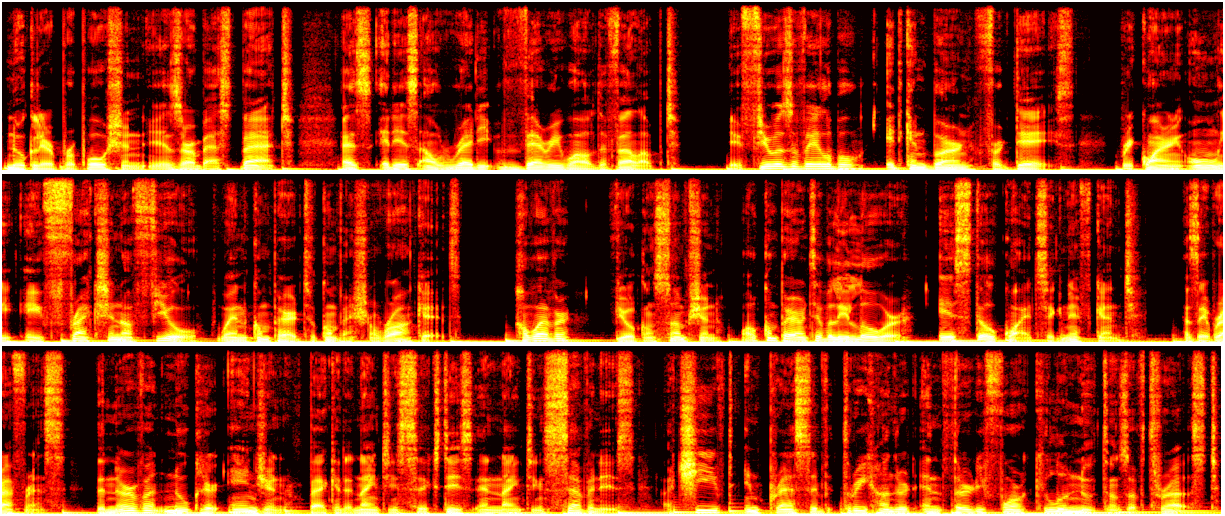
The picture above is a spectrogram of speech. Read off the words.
Nuclear propulsion is our best bet, as it is already very well developed. If fuel is available, it can burn for days, requiring only a fraction of fuel when compared to conventional rockets. However, fuel consumption, while comparatively lower, is still quite significant. As a reference, the Nerva nuclear engine back in the 1960s and 1970s achieved impressive 334 kilonewtons of thrust,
